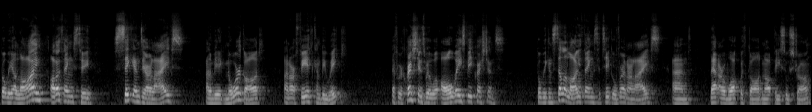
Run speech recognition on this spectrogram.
But we allow other things to seek into our lives and we ignore God, and our faith can be weak. If we're Christians, we will always be Christians but we can still allow things to take over in our lives and let our walk with God not be so strong.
